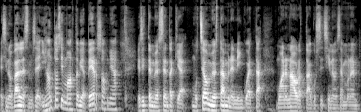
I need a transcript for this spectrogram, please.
ja siinä on välillä semmoisia ihan tosi mahtavia persoonia, ja sitten myös sen takia, mutta se on myös tämmöinen, niin kuin, että mua aina naurattaa, kun sit siinä on semmoinen,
